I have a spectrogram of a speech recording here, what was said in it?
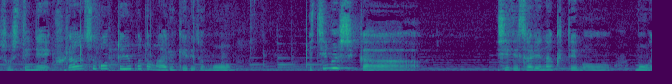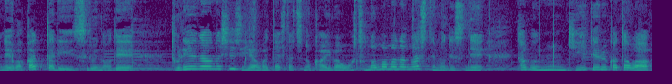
そしてねフランス語ということもあるけれども一部しか指示されなくてももうね分かったりするのでトレーナーの指示や私たちの会話をそのまま流してもですね多分聞いてる方は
